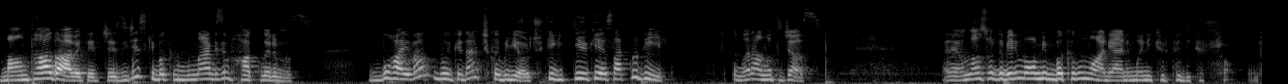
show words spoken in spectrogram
mantığa davet edeceğiz. Diyeceğiz ki bakın bunlar bizim haklarımız. Bu hayvan bu ülkeden çıkabiliyor. Çünkü gittiği ülke yasaklı değil. Bunları anlatacağız. Ee, ondan sonra da benim 10 bin bakımım var yani manikür, pedikür. Üf,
